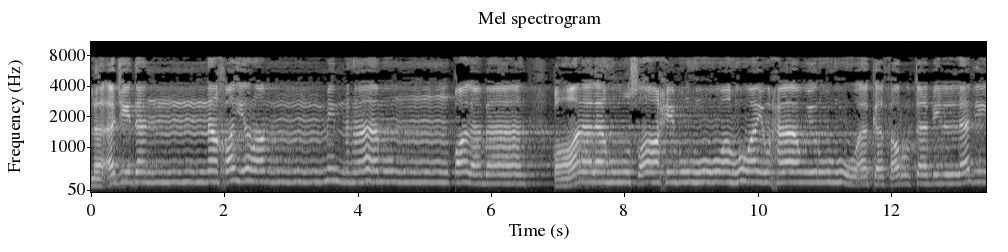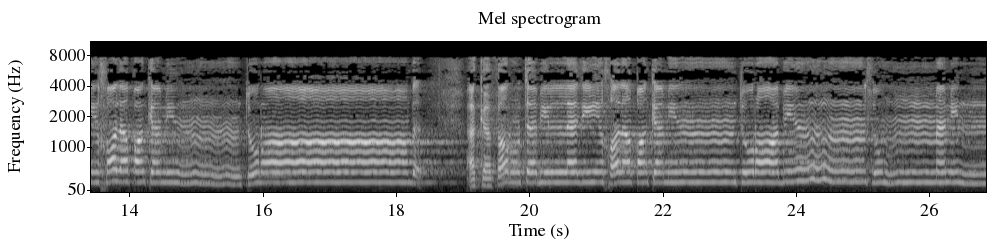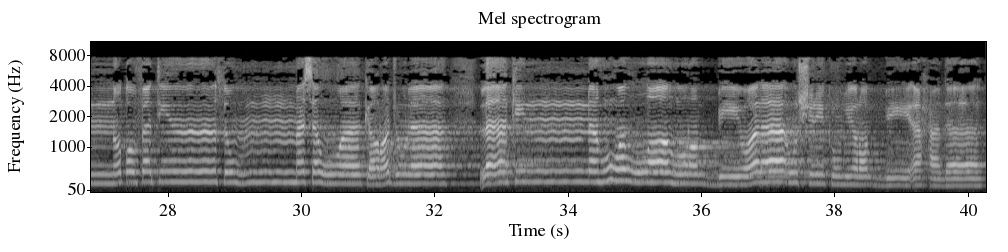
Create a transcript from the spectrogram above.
لأجدن خيرا منها منقلبا. قال له صاحبه وهو يحاوره أكفرت بالذي خلقك من تراب؟ أكفرت بالذي خلقك من تراب ثم من نطفة ثم سواك رجلا لكن هو الله ربي ولا أشرك بربي أحدا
